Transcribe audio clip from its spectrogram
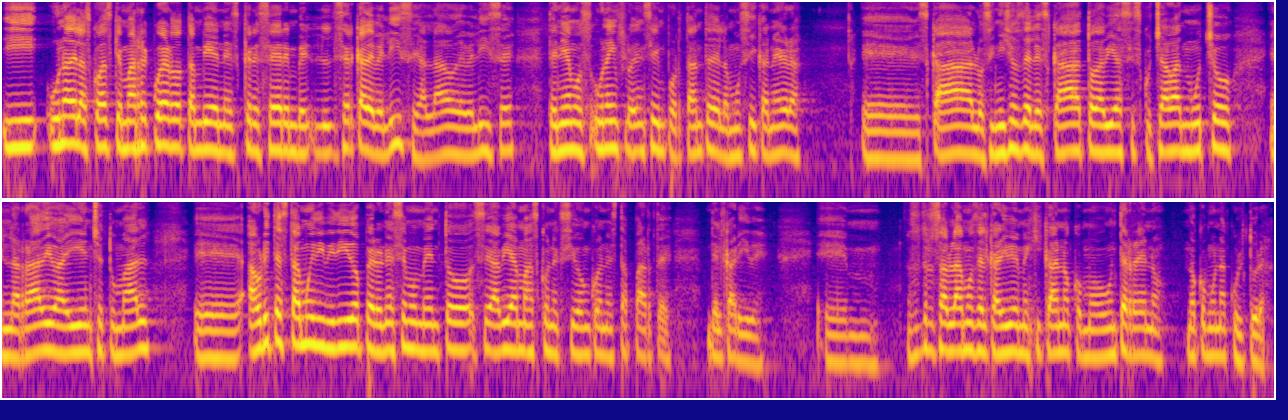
Y una de las cosas que más recuerdo también es crecer cerca de Belice, al lado de Belice. Teníamos una influencia importante de la música negra. Eh, ska, los inicios del ska todavía se escuchaban mucho en la radio ahí en Chetumal. Eh, ahorita está muy dividido, pero en ese momento se había más conexión con esta parte del Caribe. Em, nosotros hablamos del Caribe mexicano como un terreno, no como una cultura.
